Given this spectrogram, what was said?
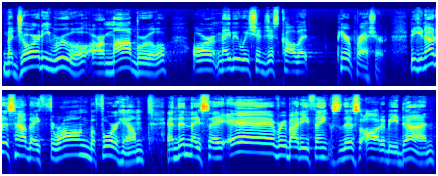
majority rule or mob rule, or maybe we should just call it peer pressure. Do you notice how they throng before him and then they say, everybody thinks this ought to be done?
